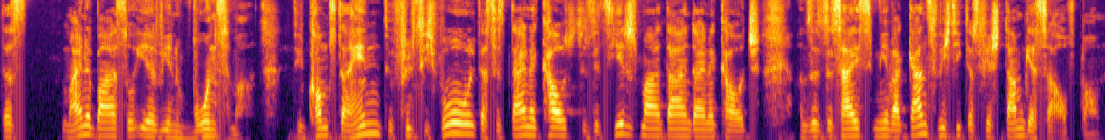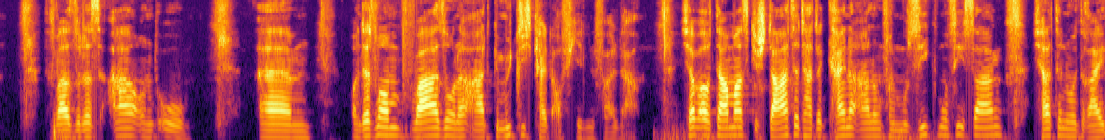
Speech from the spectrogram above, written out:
dass meine Bar ist so eher wie ein Wohnzimmer. Du kommst dahin, du fühlst dich wohl, das ist deine Couch, du sitzt jedes Mal da in deiner Couch. Also das heißt, mir war ganz wichtig, dass wir Stammgäste aufbauen. Das war so das A und O. Ähm, und das war, war so eine Art Gemütlichkeit auf jeden Fall da. Ich habe auch damals gestartet, hatte keine Ahnung von Musik, muss ich sagen. Ich hatte nur drei,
